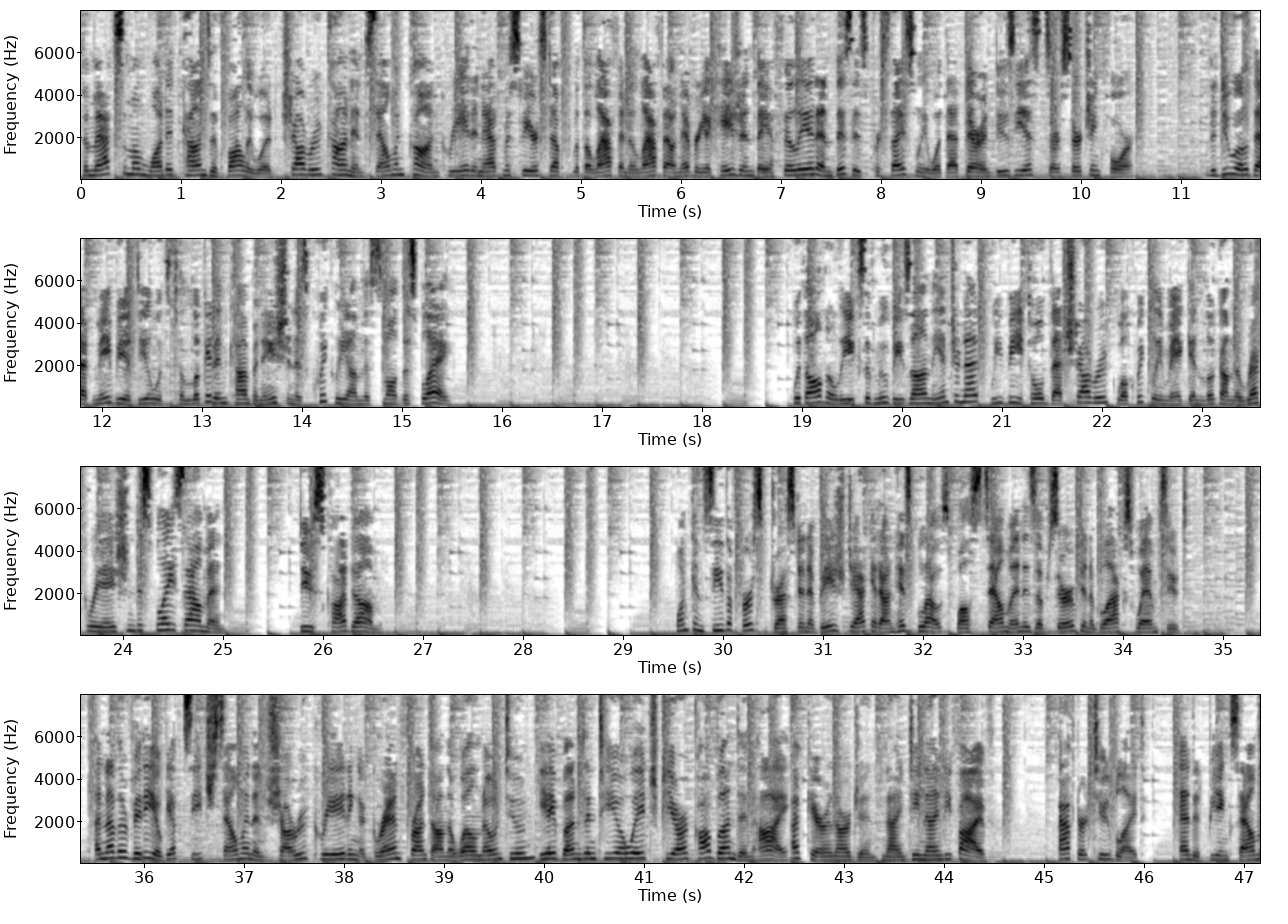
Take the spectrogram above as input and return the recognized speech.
The maximum wanted cons of Bollywood, Shah Rukh Khan and Salman Khan create an atmosphere stuffed with a laugh and a laugh on every occasion they affiliate and this is precisely what that their enthusiasts are searching for. The duo that may be a deal with to look at in combination is quickly on the small display. With all the leaks of movies on the internet, we be told that Shah Rukh will quickly make and look on the recreation display Salman. Deuce Dum. One can see the first dressed in a beige jacket on his blouse, whilst Salman is observed in a black swimsuit. Another video gets each Salman and Shah Rukh creating a grand front on the well-known tune, Ye Bandhan Tohpr Ka Bandhan Hai, of Karan Arjun, 1995. After Tube Light. And it being Salman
